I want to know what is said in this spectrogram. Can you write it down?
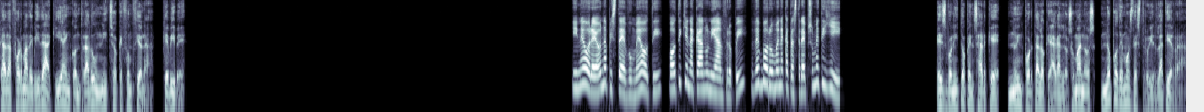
Cada forma de vida aquí ha encontrado un nicho que funciona, que vive. Είναι ωραίο να πιστεύουμε ότι, ό,τι και να κάνουν οι άνθρωποι, δεν μπορούμε να καταστρέψουμε τη Γη. Es bonito pensar que, no importa lo que hagan los humanos, no podemos destruir la Tierra.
